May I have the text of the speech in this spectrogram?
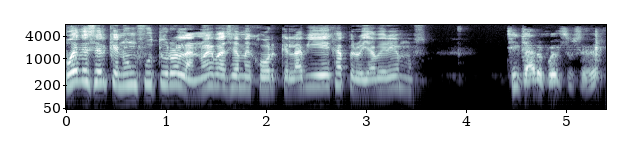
Puede ser que en un futuro la nueva sea mejor que la vieja, pero ya veremos. Sí, claro, puede suceder.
